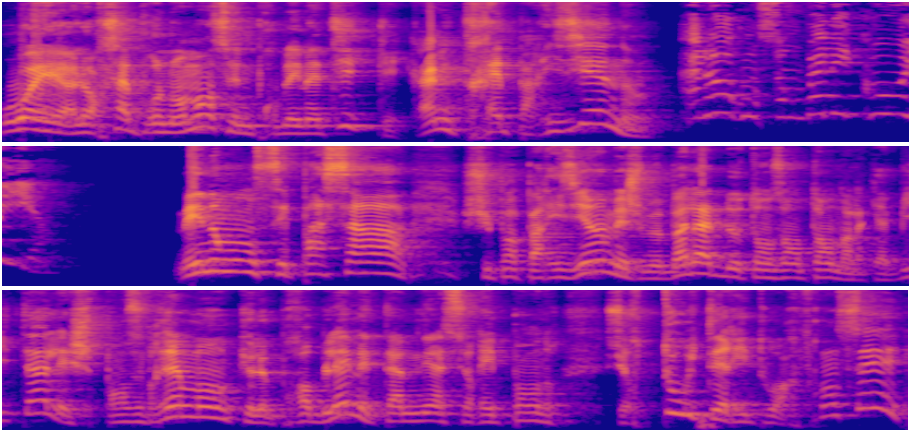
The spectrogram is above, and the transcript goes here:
Ouais, alors ça pour le moment c'est une problématique qui est quand même très parisienne on s'en bat les couilles Mais non, c'est pas ça. Je suis pas parisien, mais je me balade de temps en temps dans la capitale et je pense vraiment que le problème est amené à se répandre sur tout le territoire français.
